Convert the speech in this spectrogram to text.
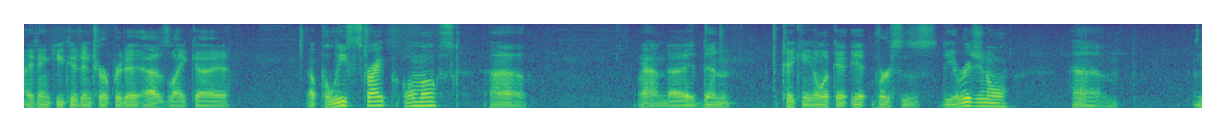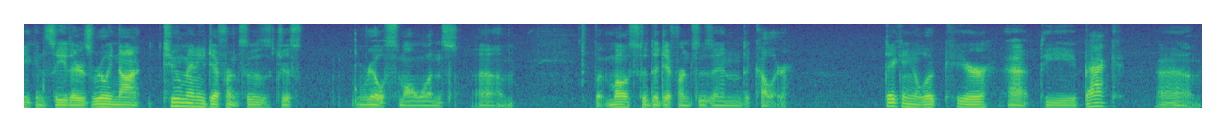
I think you could interpret it as like a, a police stripe almost. Uh, and uh, then taking a look at it versus the original, um, you can see there's really not too many differences, just real small ones. Um, but most of the differences in the color. Taking a look here at the back, um,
